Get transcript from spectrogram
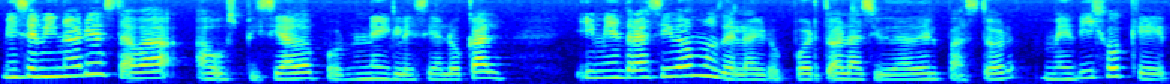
Mi seminario estaba auspiciado por una iglesia local, y mientras íbamos del aeropuerto a la ciudad del pastor, me dijo que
